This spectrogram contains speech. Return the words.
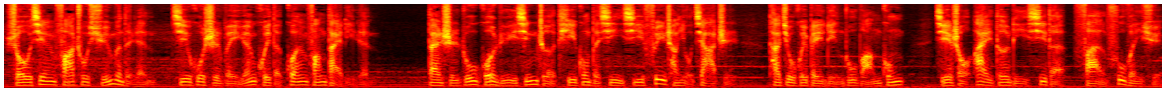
首先发出询问的人几乎是委员会的官方代理人，但是如果旅行者提供的信息非常有价值，他就会被领入王宫，接受艾德里希的反复问询，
